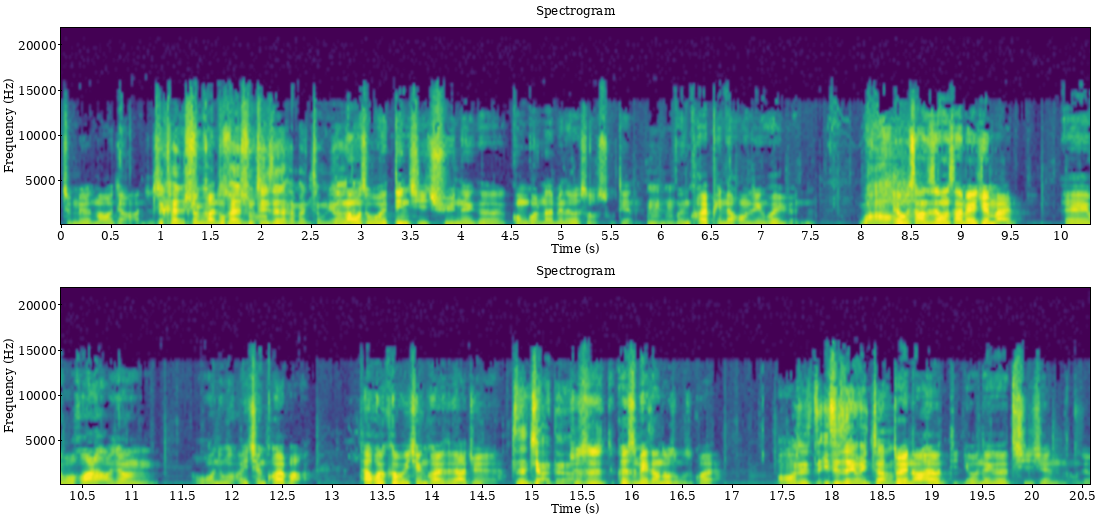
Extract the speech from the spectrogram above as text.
就没有什么好讲啊，就是看书，多看书其实真的还蛮重要的。那我说我会定期去那个公馆那边的二手书店，嗯哼，我快拼到黄金会员。哇、哦！哎、欸，我上次用三倍券买，哎、欸，我花了好像我忘记好像一千块吧。他回馈我一千块的折价券，真的假的？就是，可是每张都是五十块。哦，就一次只能用一张。对，然后还有有那个期限，我就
